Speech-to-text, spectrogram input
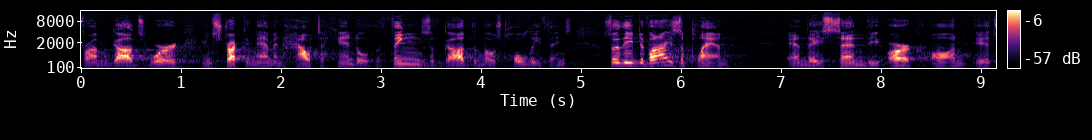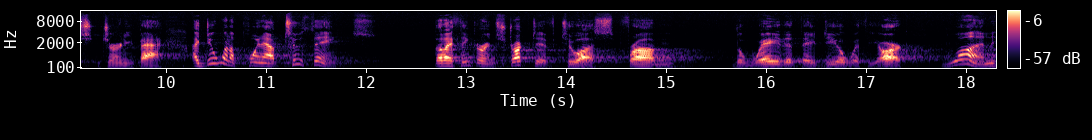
from God's word instructing them in how to handle the things of God, the most holy things. So they devise a plan and they send the ark on its journey back. I do want to point out two things that I think are instructive to us from the way that they deal with the ark. One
